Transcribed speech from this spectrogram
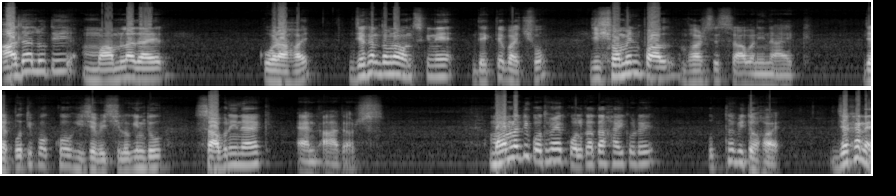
আদালতে মামলা দায়ের করা হয়, যেখানে তোমরা অনস্ক্রিনে দেখতে পাচ্ছ যে সোমেন পাল ভার্সেস শ্রাবণী নায়ক, যার প্রতিপক্ষ হিসেবে ছিল কিন্তু শ্রাবণী নায়ক অ্যান্ড আদার্স মামলাটি প্রথমে কলকাতা হাইকোর্টে উত্থাপিত হয়, যেখানে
